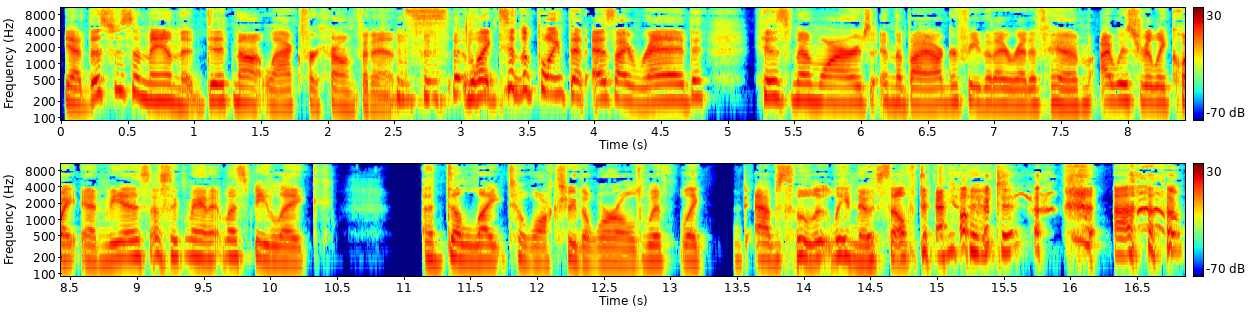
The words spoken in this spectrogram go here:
Yeah, this was a man that did not lack for confidence. like to the point that as I read his memoirs and the biography that I read of him, I was really quite envious. I was like, man, it must be like a delight to walk through the world with like absolutely no self-doubt. um,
